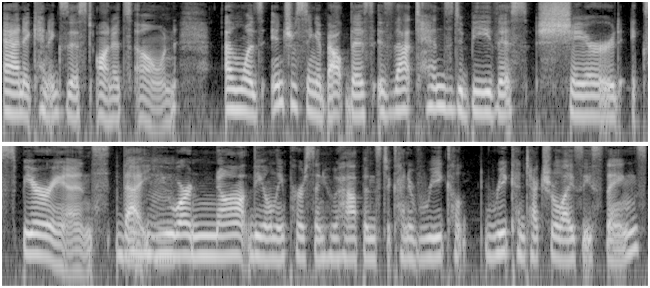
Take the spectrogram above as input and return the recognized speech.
and it can exist on its own. And what's interesting about this is that tends to be this shared experience that mm-hmm. you are not the only person who happens to kind of re- recontextualize these things.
